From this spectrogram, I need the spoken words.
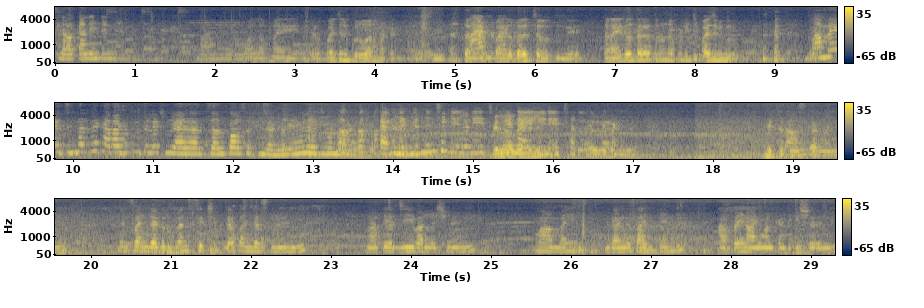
శ్లోకాలు ఏంటండి వాళ్ళ అమ్మాయి ఇక్కడ భజన గురువు అనమాట తను పదో తరగతి చదువుతుంది. తను ఐదో తరగతి ఉన్నప్పటి నుంచి భజన గురువు. మా అమ్మాయి వచ్చిన తర్వాత కరాకి లక్ష్మి చదువుకోవాల్సి వచ్చిందండి. మేమే నేర్చుకున్నామండి తన దగ్గర నుంచి వీళ్ళు పిల్లల నేర్చుకుని దగ్గర డైలీ నుంచి నేర్చదవాలి మీరు చెప్పండి. నమస్కారం అండి. నేను సంజయ్ గురుకులానికి శిక్షకుగా పనిచేస్తున్నానండి. నా పేరు జీ వరలక్ష్మి అండి. మా అమ్మాయి గంగ సాహిత్య అండి. అబ్బాయి నాగమణకంటి కిషోర్ అండి.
